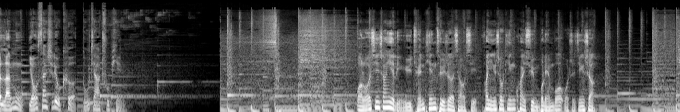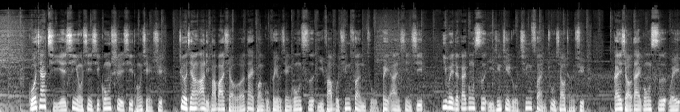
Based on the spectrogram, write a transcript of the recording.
本栏目由三十六氪独家出品。网罗新商业领域全天最热消息，欢迎收听快讯不联播，我是金盛。国家企业信用信息公示系统显示，浙江阿里巴巴小额贷款股份有限公司已发布清算组备案信息，意味着该公司已经进入清算注销程序。该小贷公司为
